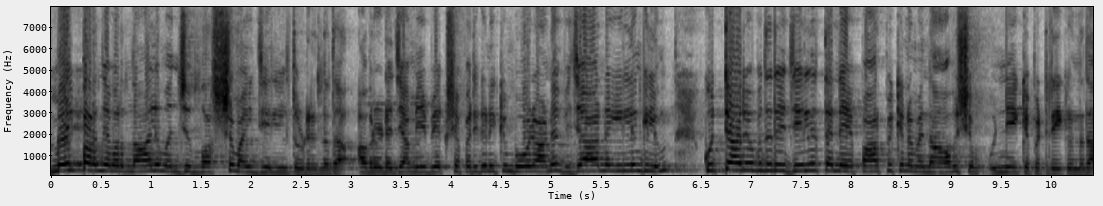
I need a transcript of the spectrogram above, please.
മേൽപ്പറഞ്ഞവർ നാലും അഞ്ചും വർഷമായി ജയിലിൽ തുടരുന്നത്. അവരുടെ ജാമ്യാപേക്ഷ പരിഗണിക്കുമ്പോഴാണ് വിചാരണയില്ലെങ്കിലും കുറ്റാരോപിതരെ ജയിലിൽ തന്നെ പാർപ്പിക്കണമെന്ന ആവശ്യം ഉന്നയിക്കപ്പെട്ടിരിക്കുന്നത്.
